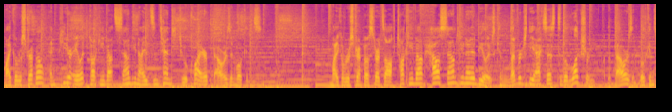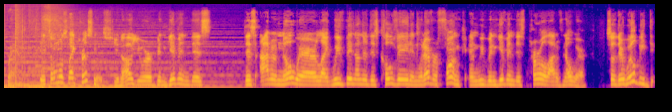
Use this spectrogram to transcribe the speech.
Michael Restrepo, and Peter Aylett talking about Sound United's intent to acquire Bowers & Wilkins. Michael Restrepo starts off talking about how Sound United dealers can leverage the access to the luxury of the Bowers and Wilkins brand. It's almost like Christmas, you know. You are been given this, this out of nowhere. Like we've been under this COVID and whatever funk, and we've been given this pearl out of nowhere. So there will be d-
